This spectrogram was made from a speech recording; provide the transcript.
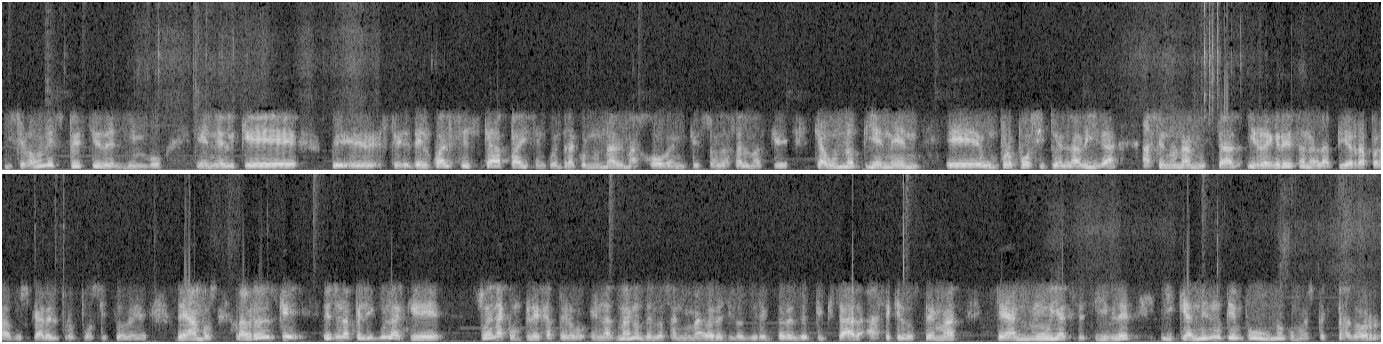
y se va a una especie de limbo en el que eh, del cual se escapa y se encuentra con un alma joven, que son las almas que, que aún no tienen eh, un propósito en la vida, hacen una amistad y regresan a la Tierra para buscar el propósito de, de ambos. La verdad es que es una película que suena compleja, pero en las manos de los animadores y los directores de Pixar hace que los temas sean muy accesibles y que al mismo tiempo uno como espectador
